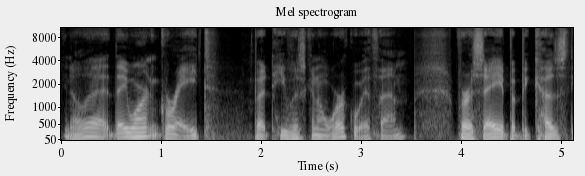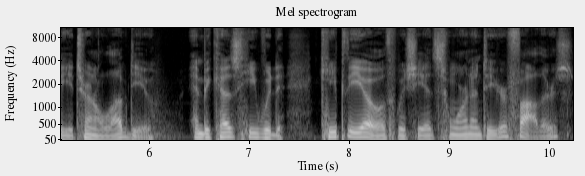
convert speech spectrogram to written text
you know, they weren't great, but he was going to work with them. Verse 8, but because the Eternal loved you, and because he would keep the oath which he had sworn unto your fathers,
